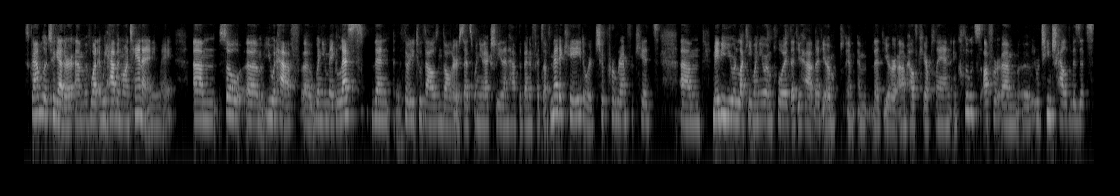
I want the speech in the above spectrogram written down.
scramble it together um, with what we have in Montana anyway. Um, so um, you would have uh, when you make less than $32,000, that's when you actually then have the benefits of Medicaid or a CHIP program for kids. Um, maybe you're lucky when you're employed that you have that your um, um, that your um, healthcare plan includes offer uh, routine child visits.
